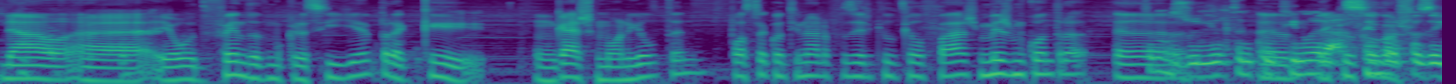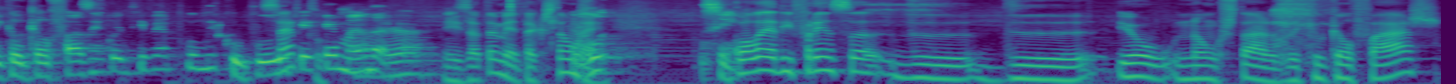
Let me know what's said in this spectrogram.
Não, ah, eu defendo a democracia para que um gajo como o Nilton possa continuar a fazer aquilo que ele faz, mesmo contra. ah, Então, Mas o Nilton ah, continuará eu sempre a fazer aquilo que ele faz enquanto tiver público. O público é Certo. quem manda. Exatamente, a questão é. Sim. Qual é a diferença de, de eu não gostar daquilo que ele faz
